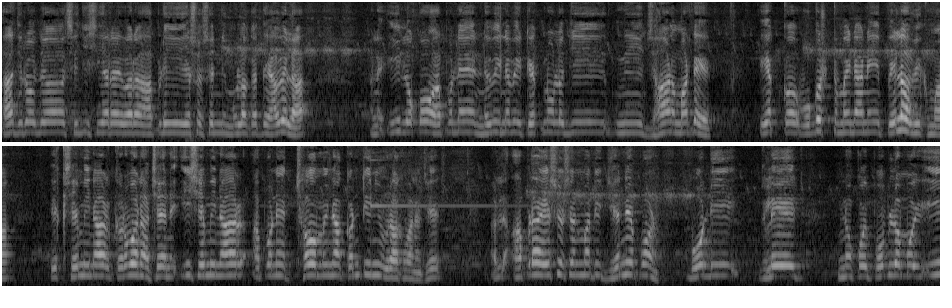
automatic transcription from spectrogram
આજ રોજ સીજીસીઆરઆઈ વાળા આપણી એસોસિએશનની મુલાકાતે આવેલા અને એ લોકો આપણને નવી નવી ટેકનોલોજીની જાણ માટે એક ઓગસ્ટ મહિનાની પહેલા વીકમાં એક સેમિનાર કરવાના છે અને એ સેમિનાર આપણને છ મહિના કન્ટિન્યુ રાખવાના છે. એટલે આપણા એસોસિએશનમાંથી જેને પણ બોડી ગ્લેજનો કોઈ પ્રોબ્લેમ હોય એ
